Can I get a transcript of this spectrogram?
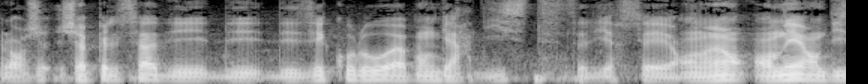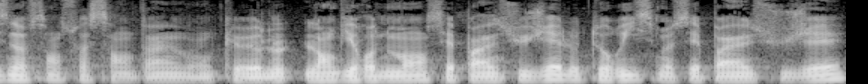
alors j'appelle ça des, écolos avant-gardistes, c'est-à-dire c'est on, est en 1960, hein, donc euh, l'environnement c'est pas un sujet, le tourisme c'est pas un sujet,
